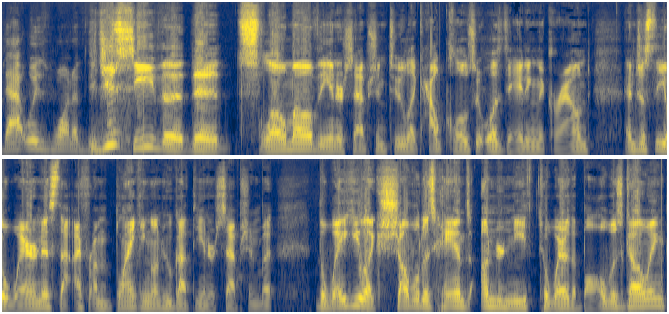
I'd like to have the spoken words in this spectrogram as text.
That was one of the. Did you worst. see the the slow mo of the interception too? Like how close it was to hitting the ground, and just the awareness that I, I'm blanking on who got the interception, but the way he like shoveled his hands underneath to where the ball was going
